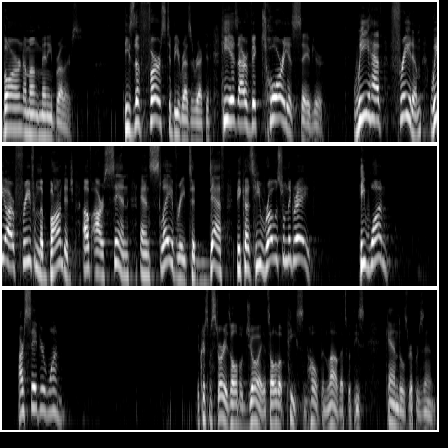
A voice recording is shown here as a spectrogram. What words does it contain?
born among many brothers. He's the first to be resurrected. He is our victorious Savior. We have freedom. We are free from the bondage of our sin and slavery to death because He rose from the grave. He won. Our Savior won. The Christmas story is all about joy, it's all about peace and hope and love. That's what these candles represent.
